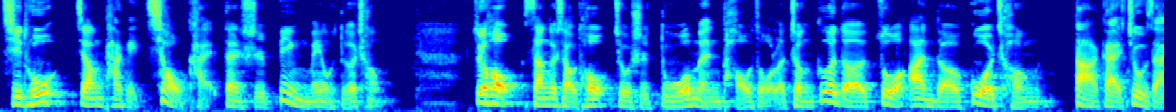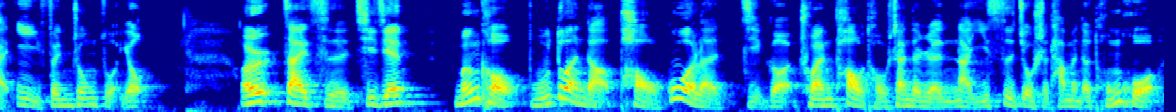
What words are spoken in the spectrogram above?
企图将它给撬开，但是并没有得逞。最后，三个小偷就是夺门逃走了。整个的作案的过程大概就在一分钟左右。而在此期间，门口不断的跑过了几个穿套头衫的人，那疑似就是他们的同伙，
